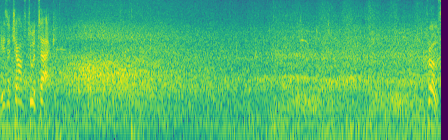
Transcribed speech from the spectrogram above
Here's a chance to attack. Kroos.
